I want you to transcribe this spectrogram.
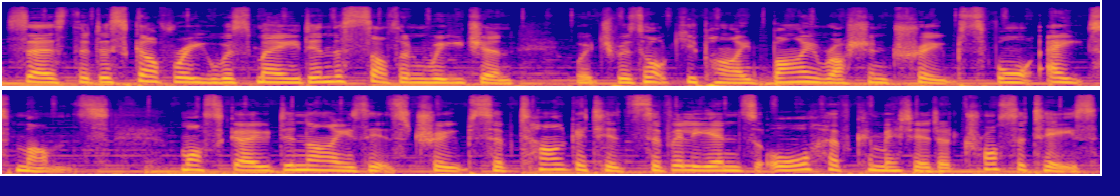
says the discovery was made in the southern region, which was occupied by Russian troops for eight months. Moscow denies its troops have targeted civilians or have committed atrocities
